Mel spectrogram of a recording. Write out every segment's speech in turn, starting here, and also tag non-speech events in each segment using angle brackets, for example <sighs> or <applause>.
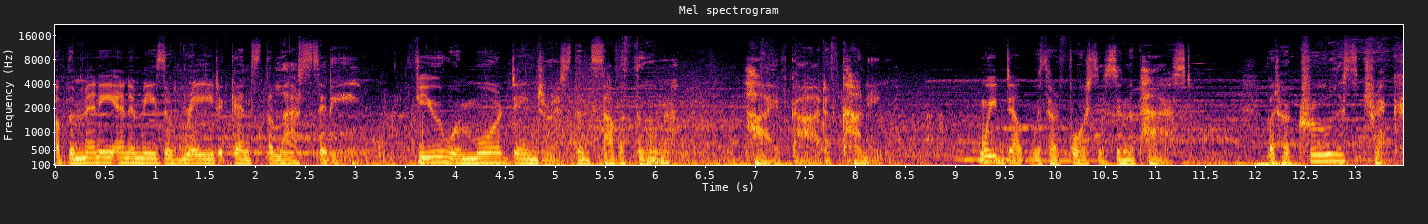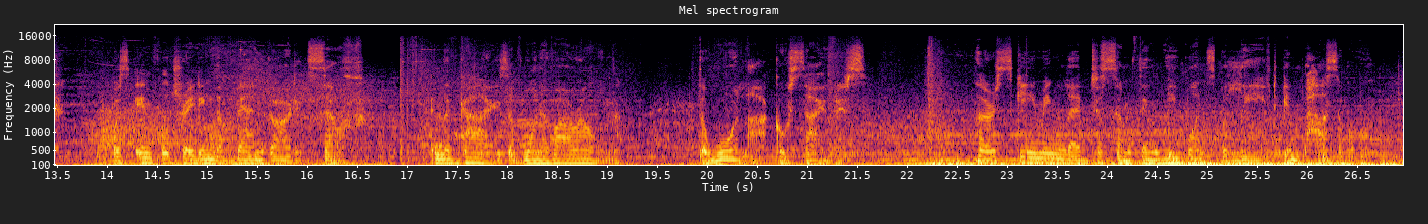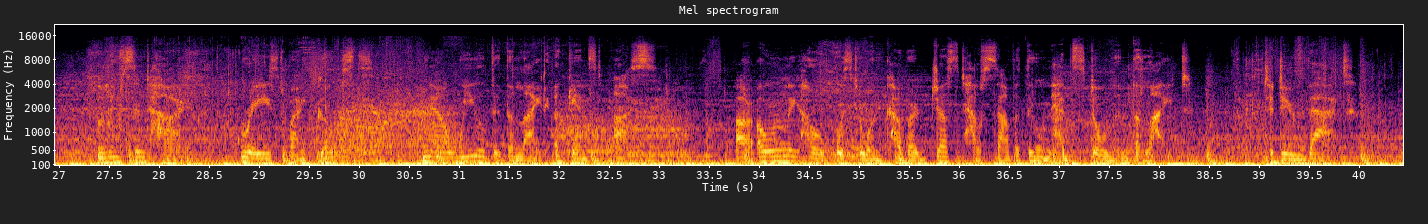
Of the many enemies arrayed against the last city, few were more dangerous than Savathun, hive god of cunning. We dealt with her forces in the past, but her cruelest trick was infiltrating the Vanguard itself, in the guise of one of our own, the Warlock Osiris. Her scheming led to something we once believed impossible. Lucent Hive, raised by ghosts, now wielded the light against us. Our only hope was to uncover just how Savathun had stolen the light. To do that,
